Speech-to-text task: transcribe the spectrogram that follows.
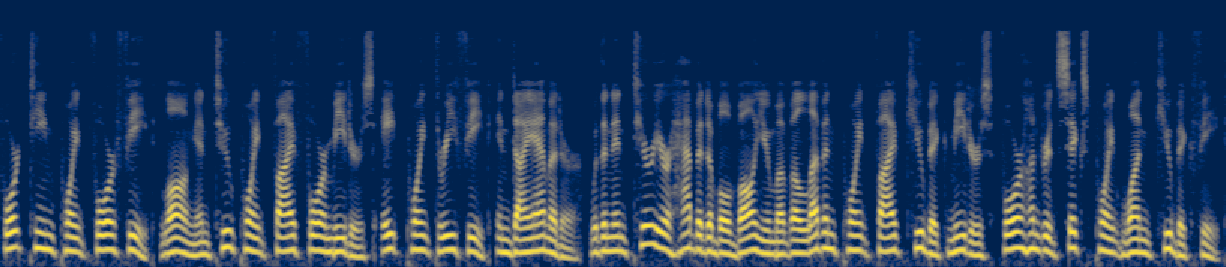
(14.4 feet) long and 2.54 meters (8.3 feet) in diameter, with an interior habitable volume of 11.5 cubic meters (406.1 cubic feet).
